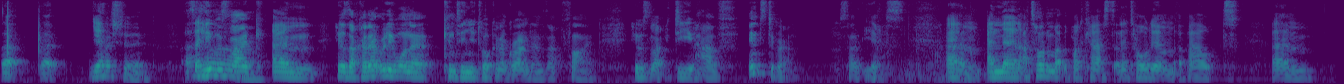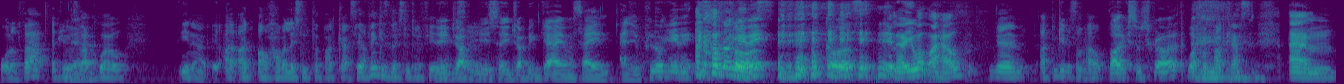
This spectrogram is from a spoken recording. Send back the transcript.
that that Yeah. question in? So he was Ah. like, um, he was like, I don't really want to continue talking on Grindr. And I was like, fine. He was like, Do you have Instagram? I was like, Yes. Um, and then I told him about the podcast and I told him about um, all of that. And he was Yeah. like, Well, you know, I, I- I'll have a listen to the podcast. I think he's listened to a few. you drop you so you drop a game and saying and you plug in it. You Of course, in it. of course. you know, you want my help? Yeah, I can give you some help. like subscribe. Watch my podcast. Um,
